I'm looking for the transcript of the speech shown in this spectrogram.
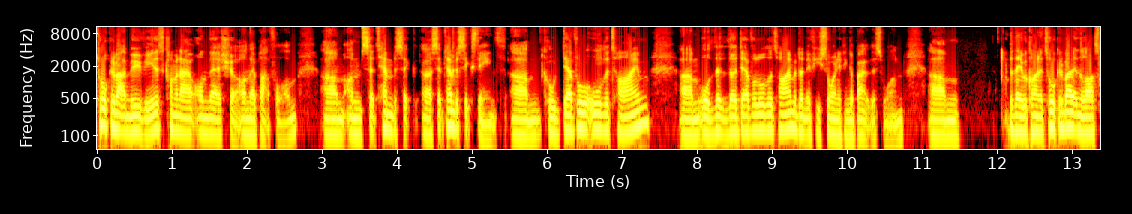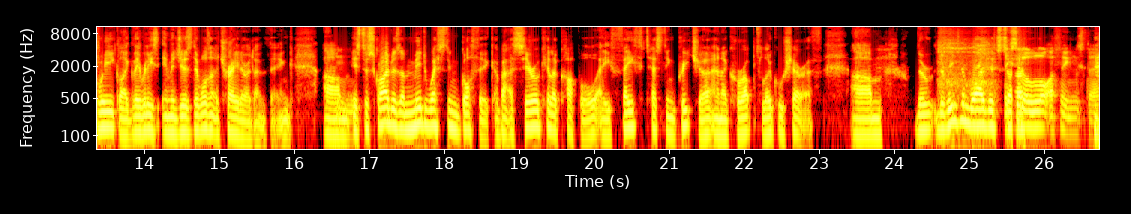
talking about a movie that's coming out on their show on their platform um, on September uh, September sixteenth um, called Devil All the Time um, or the the Devil All the Time. I don't know if you saw anything about this one. Um, but they were kind of talking about it in the last week. Like they released images. There wasn't a trailer, I don't think. Um, Mm. It's described as a Midwestern Gothic about a serial killer couple, a faith testing preacher, and a corrupt local sheriff. Um, the the reason why this they said uh, a lot of things there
